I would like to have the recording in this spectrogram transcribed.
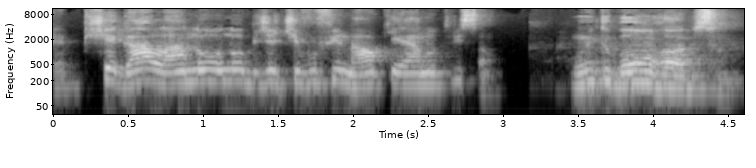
é, chegar lá no, no objetivo final, que é a nutrição. Muito bom, Robson.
